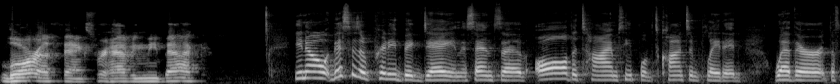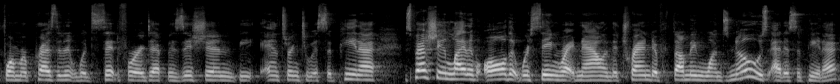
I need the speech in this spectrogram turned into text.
Laura, thanks for having me back. You know, this is a pretty big day in the sense of all the times people have contemplated whether the former president would sit for a deposition, be answering to a subpoena, especially in light of all that we're seeing right now and the trend of thumbing one's nose at a subpoena.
